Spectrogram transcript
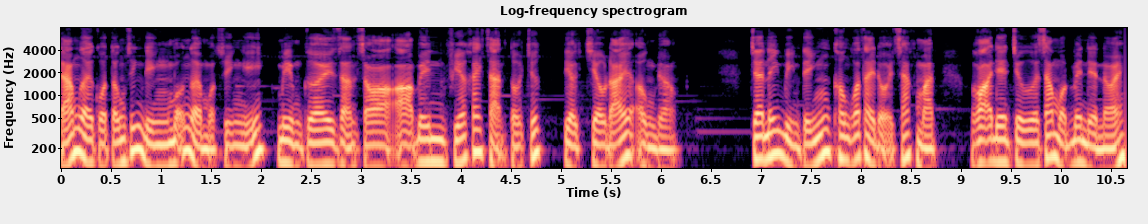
Đám người của Tống Sinh Đình mỗi người một suy nghĩ, mỉm cười dặn dò ở bên phía khách sạn tổ chức tiệc chiêu đãi ông Đường. Trần Ninh bình tĩnh không có thay đổi sắc mặt, gọi Điền Trừ sang một bên để nói.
